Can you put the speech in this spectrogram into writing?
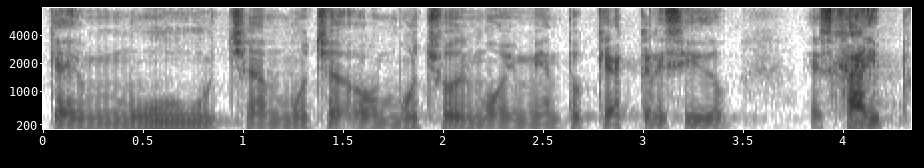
que hay mucha, mucha o mucho del movimiento que ha crecido es hype.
